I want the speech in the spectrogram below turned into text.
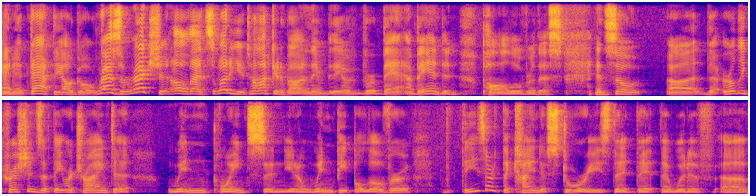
And at that, they all go, Resurrection? Oh, that's what are you talking about? And they, they have abandoned Paul over this. And so uh, the early Christians, if they were trying to win points and you know win people over. These aren't the kind of stories that that, that would have. Uh,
